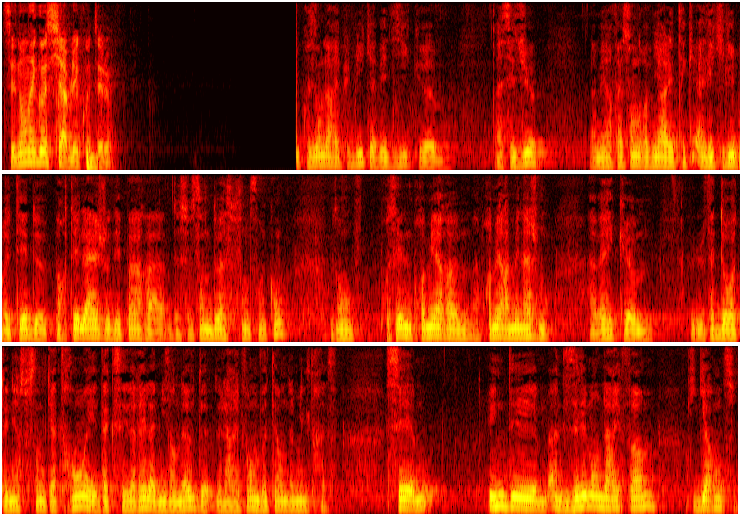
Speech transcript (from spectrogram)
C'est non négociable. Écoutez-le. Le président de la République avait dit que, à ses yeux, la meilleure façon de revenir à l'équilibre était de porter l'âge de départ de 62 à 65 ans. Nous avons procédé à une première, un premier aménagement avec le fait de retenir 64 ans et d'accélérer la mise en œuvre de, la réforme votée en 2013. C'est un des éléments de la réforme qui garantit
